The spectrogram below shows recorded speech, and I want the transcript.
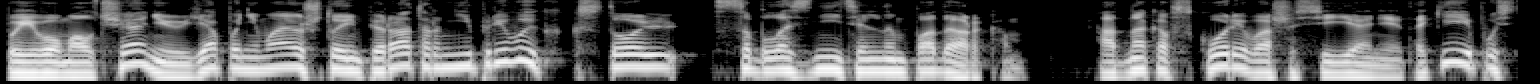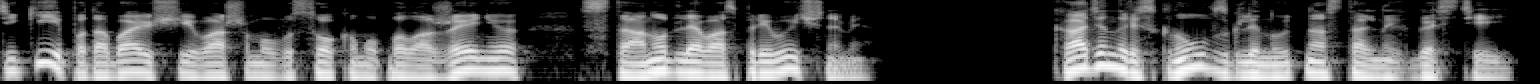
По его молчанию я понимаю, что император не привык к столь соблазнительным подаркам. Однако вскоре ваше сияние, такие пустяки, подобающие вашему высокому положению, станут для вас привычными. Кадин рискнул взглянуть на остальных гостей.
